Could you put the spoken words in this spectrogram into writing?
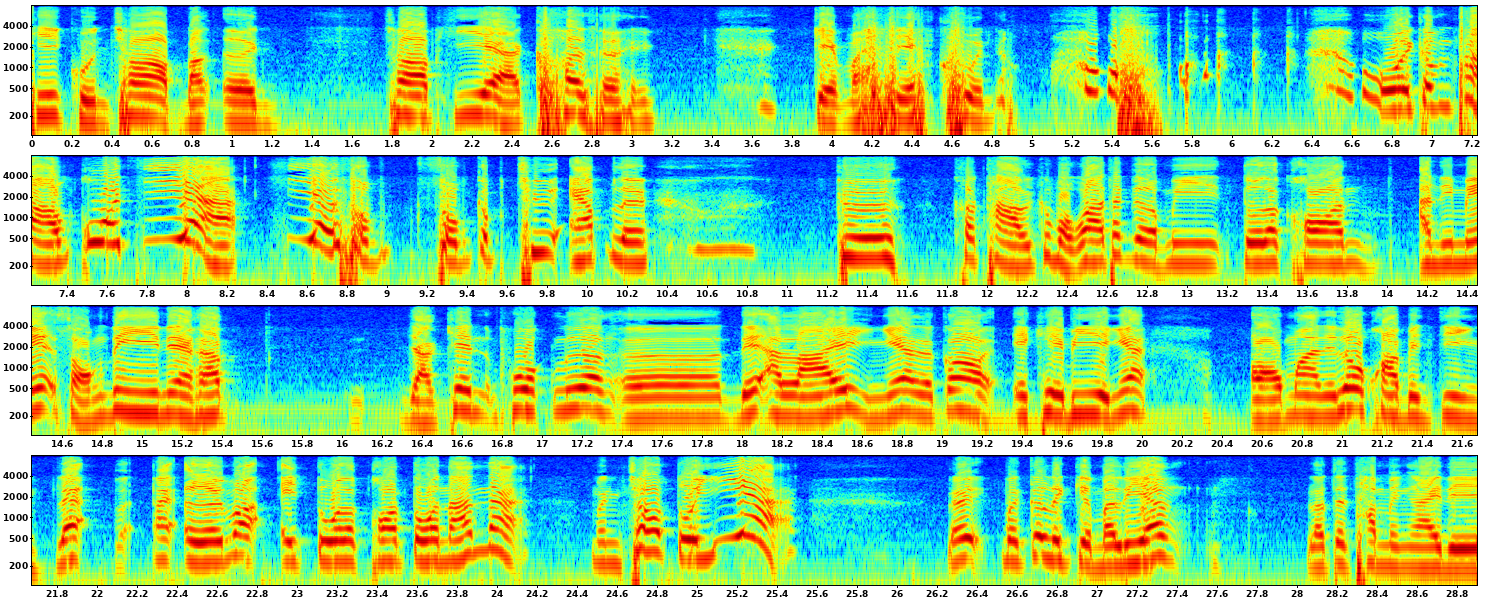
ที่คุณชอบบังเอิญชอบเฮียก็เลย เก็บมาเลี้ยงคุณ โอ้ยคำถามโคตรเฮี้ยเฮี้ยสมสมกับชื่อแอปเลย คือเขาถามเขาบอกว่าถ้าเกิดมีตัวละครอนิเมะ 2D เนี่ยครับ อย่างเช่นพวกเรื่องเอ่อเดอะไลท์อย่างเงี้ยแล้วก็ AKB อย่างเงี้ยออกมาในโลกความเป็นจริง และเอิญว่าไอตัวละครตัวนั้นน่ะ มันชอบตัวเหี้ยแล้วมันก็เลยเก็บมาเลี้ยง เราจะทำยังไงดี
